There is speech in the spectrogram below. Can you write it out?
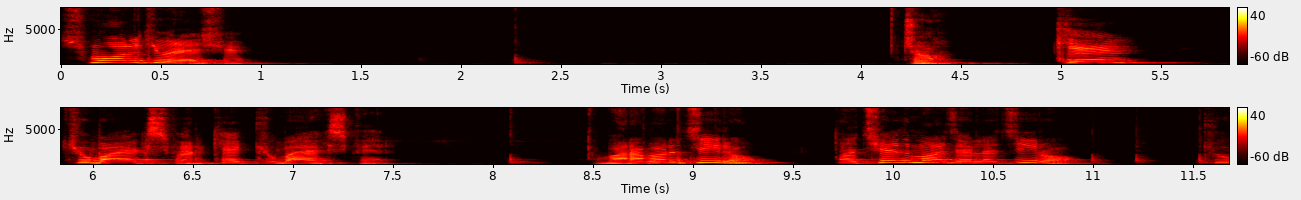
સ્મોલ ક્યુ રહેશે. જો K Q by X square K Q by X square બરાબર ઝીરો તો છેદમાં છે એટલે zero Q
